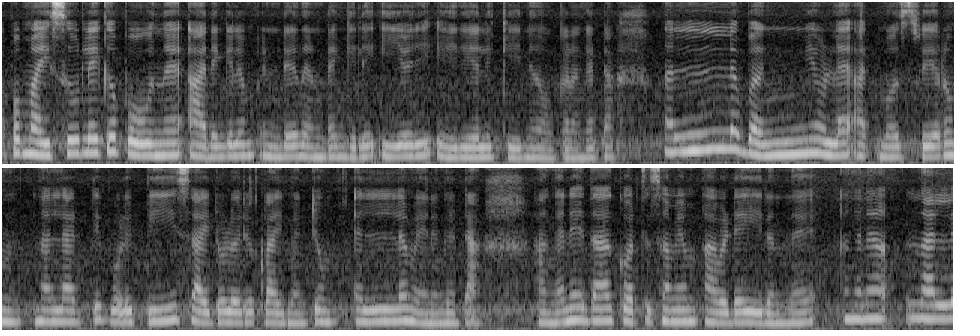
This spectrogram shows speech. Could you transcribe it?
അപ്പോൾ മൈസൂരിലേക്ക് പോകുന്ന ആരെങ്കിലും ഉണ്ടെന്നുണ്ടെങ്കിൽ ഈ ഒരു ഏരിയയിലേക്ക് ഇനി നോക്കണം കേട്ടോ. നല്ല ഭംഗിയുള്ള അറ്റ്മോസ്ഫിയറും നല്ല അടിപൊളി പീസായിട്ടുള്ളൊരു ക്ലൈമറ്റും എല്ലാം വേണം കേട്ടോ. അങ്ങനെ ഇതാ കുറച്ച് സമയം അവിടെ ഇരുന്ന് അങ്ങനെ നല്ല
